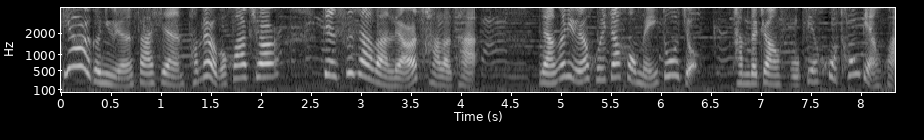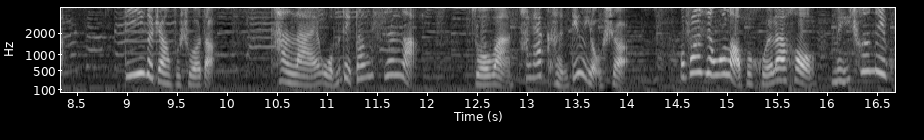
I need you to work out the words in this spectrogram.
第二个女人发现旁边有个花圈，便撕下挽帘擦了擦。两个女人回家后没多久，她们的丈夫便互通电话。第一个丈夫说道：“看来我们得当心了，昨晚他俩肯定有事儿。”我发现我老婆回来后没穿内裤。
